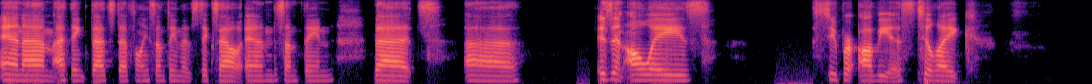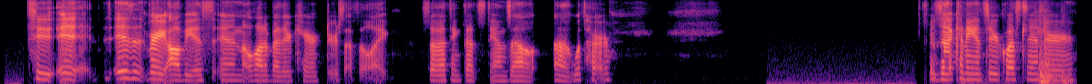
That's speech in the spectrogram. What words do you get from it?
and um, I think that's definitely something that sticks out and something that uh, isn't always super obvious to like to it isn't very obvious in a lot of other characters i feel like. So i think that stands out uh, with her. Is that kind of answer your question or?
